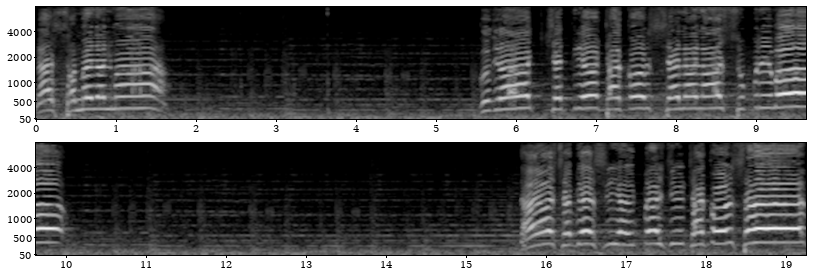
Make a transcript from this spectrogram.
ના સંમેલનમાં ગુજરાત ક્ષત્રિય ઠાકોર સેનાના સુપ્રીમો! ધારાસભ્ય શ્રી અલ્પેશજી ઠાકોર સાહેબ!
